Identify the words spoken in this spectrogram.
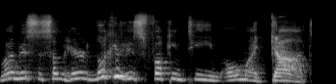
Am I missing something here? Look at his fucking team. Oh my God.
